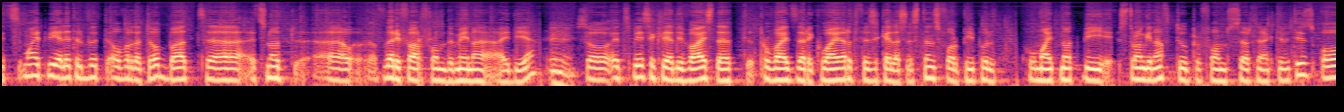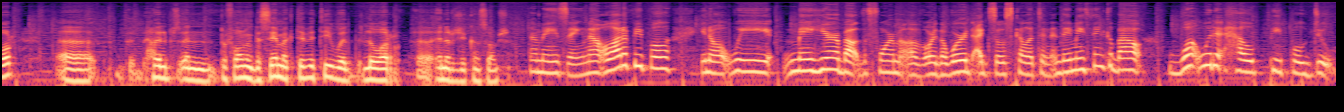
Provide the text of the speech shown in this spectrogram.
it might be a little bit over the top, but uh, it's not uh, very far from the main uh, idea. Mhm. So it's basically a device that provides the required physical assistance for people who might not be strong enough to perform certain activities or uh, helps in performing the same activity with lower uh, energy consumption. Amazing. Now, a lot of people, you know, we may hear about the form of or the word exoskeleton and they may think about what would it help people do.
